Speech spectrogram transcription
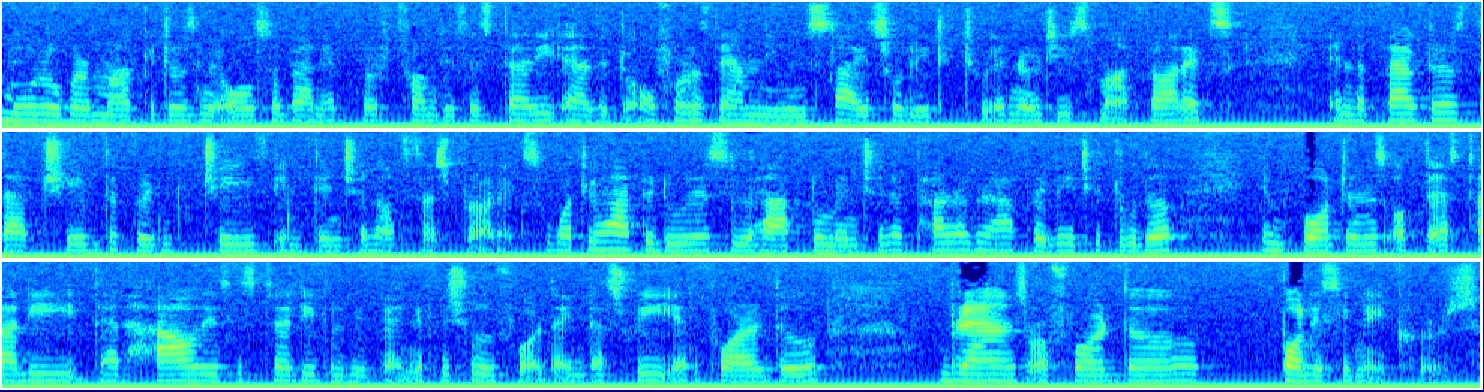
Moreover, marketers may also benefit from this study as it offers them new insights related to energy smart products and the factors that shape the purchase intention of such products. What you have to do is you have to mention a paragraph related to the importance of the study that how this study will be beneficial for the industry and for the brands or for the policymakers.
